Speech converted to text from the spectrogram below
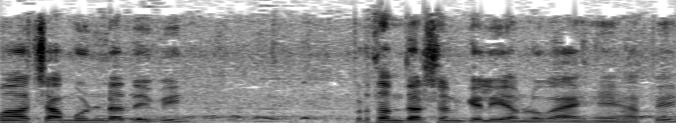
माँ चामुंडा देवी प्रथम दर्शन के लिए हम लोग आए हैं यहाँ पे।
